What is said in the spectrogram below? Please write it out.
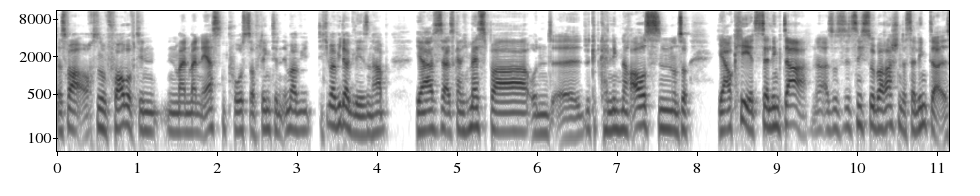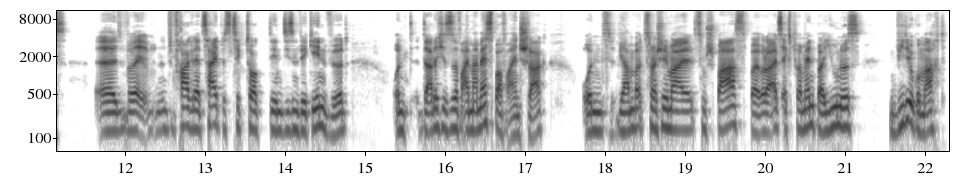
Das war auch so ein Vorwurf, den in meinen, meinen ersten Posts auf LinkedIn immer, wie, ich immer wieder gelesen habe. Ja, es ist ja alles gar nicht messbar und äh, es gibt keinen Link nach außen und so. Ja, okay, jetzt ist der Link da. Ne? Also es ist jetzt nicht so überraschend, dass der Link da ist. Äh, weil eine Frage der Zeit, bis TikTok den, diesen Weg gehen wird. Und dadurch ist es auf einmal messbar auf einen Schlag. Und wir haben zum Beispiel mal zum Spaß bei, oder als Experiment bei Yunus ein Video gemacht,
